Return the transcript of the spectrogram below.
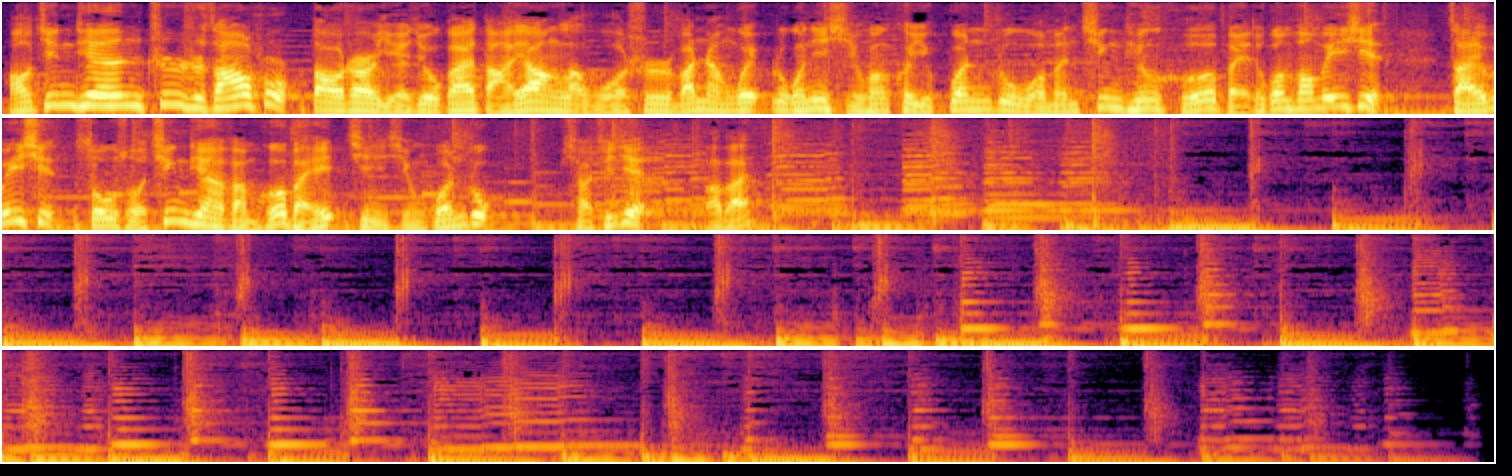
好，今天知识杂货到这儿也就该打烊了。我是王掌柜，如果您喜欢，可以关注我们蜻蜓河北的官方微信，在微信搜索“蜻蜓 FM 河北”进行关注。下期见，拜拜。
